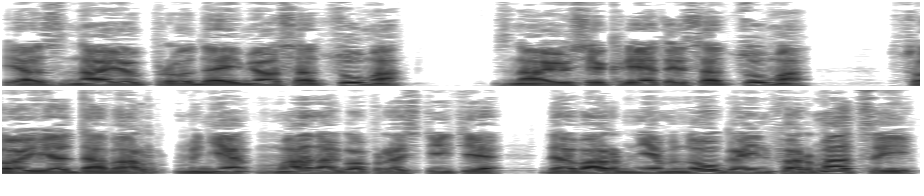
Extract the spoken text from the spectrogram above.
Я знаю про даймё Сацума, знаю секреты Сацума. Сойя давар мне, Манаго, простите, давар мне много информации.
